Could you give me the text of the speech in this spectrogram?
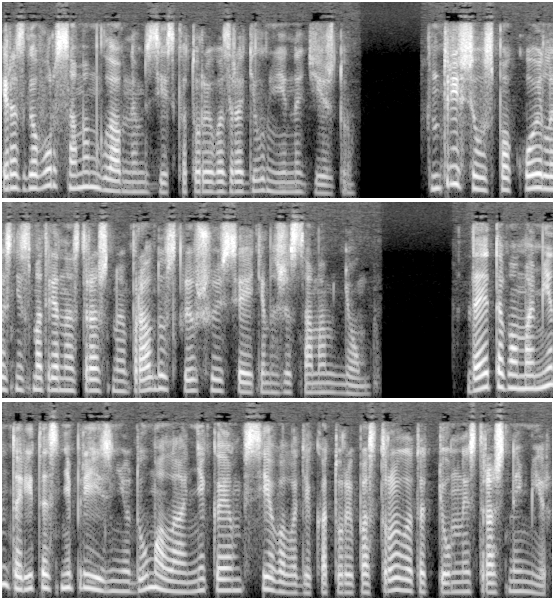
и разговор с самым главным здесь, который возродил в ней надежду. Внутри все успокоилось, несмотря на страшную правду, вскрывшуюся этим же самым днем. До этого момента Рита с неприязнью думала о некоем Всеволоде, который построил этот темный и страшный мир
